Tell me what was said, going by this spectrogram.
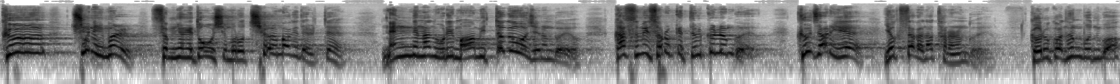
그 주님을 성령의 도우심으로 체험하게 될 때 냉랭한 우리 마음이 뜨거워지는 거예요. 가슴이 새롭게 들끓는 거예요. 그 자리에 역사가 나타나는 거예요. 거룩한 흥분과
